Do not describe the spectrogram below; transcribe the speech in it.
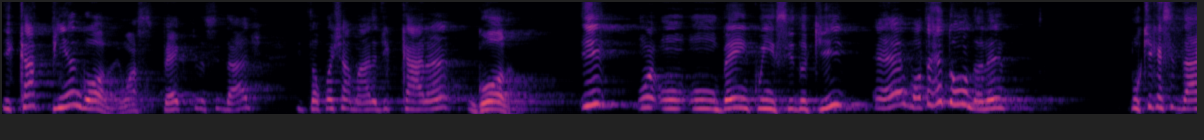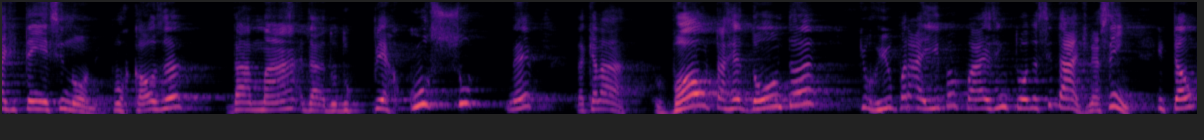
e capim Angola, é um aspecto da cidade, então foi chamada de Carangola. E um, um, um bem conhecido aqui é Volta Redonda, né? Por que, que a cidade tem esse nome? Por causa da mar, da, do, do percurso né, daquela volta redonda que o rio Paraíba faz em toda a cidade, não é assim? Então,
